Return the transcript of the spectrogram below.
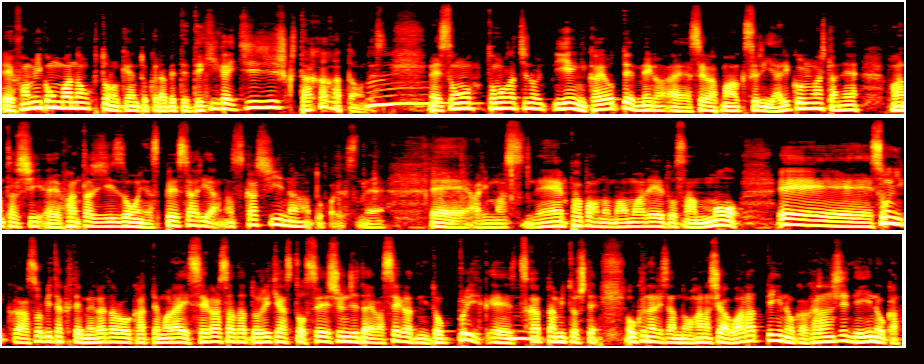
えーファミコン版の北斗の拳と比べて出来が著しく高かったのです、えーその友達の家に通ってメガ、えーセガマーク3やり込みましたね。ファンタジー、えーファンタジーゾーンやスペースハリアー懐かしいなとかですね、えーありますね。パパのママレードさんも、えーソニックが遊びたくてメガドラを買ってもらいセガサタドリキャスト青春時代はセガにどっぷり、えー使った身として、奥成さんのお話は笑っていいのか悲しんでいいのか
